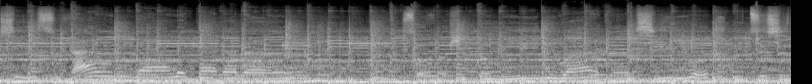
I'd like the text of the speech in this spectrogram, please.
し素直になれたならその瞳に私を映して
